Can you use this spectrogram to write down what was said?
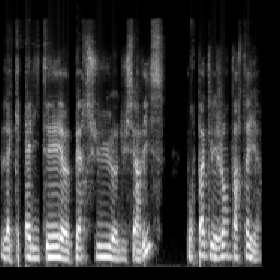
la qualité perçue du service pour pas que les gens partent ailleurs,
